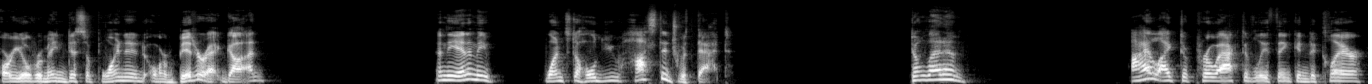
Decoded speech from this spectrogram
you'll remain disappointed or bitter at God. And the enemy wants to hold you hostage with that. Don't let him. I like to proactively think and declare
